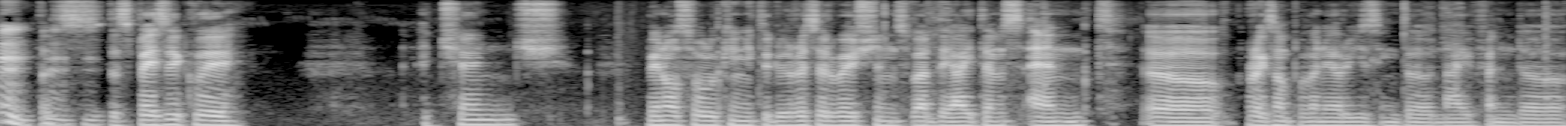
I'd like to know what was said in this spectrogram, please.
Hmm, that's hmm, that's basically a change. Been also looking into the reservations where the items end. Uh, for example, when you're using the knife and the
